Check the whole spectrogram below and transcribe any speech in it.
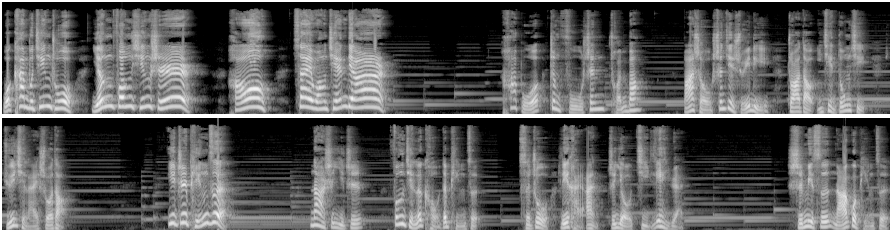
我看不清楚。迎风行驶，好，再往前点儿。”哈勃正俯身船帮，把手伸进水里，抓到一件东西，举起来说道：“一只瓶子。那是一只封紧了口的瓶子。此处离海岸只有几链远。”史密斯拿过瓶子，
